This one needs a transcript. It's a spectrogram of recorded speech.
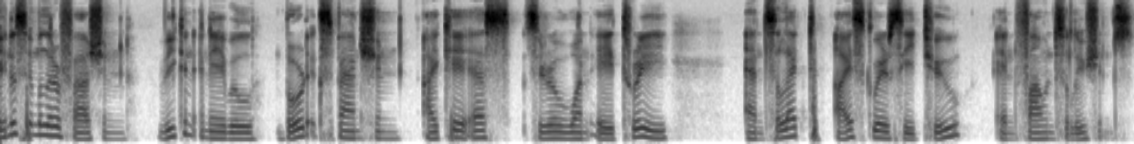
In a similar fashion, we can enable board expansion IKS01A3 and select I2C2 in Found Solutions.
